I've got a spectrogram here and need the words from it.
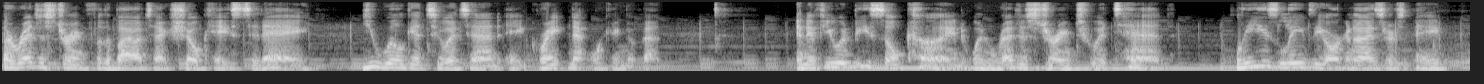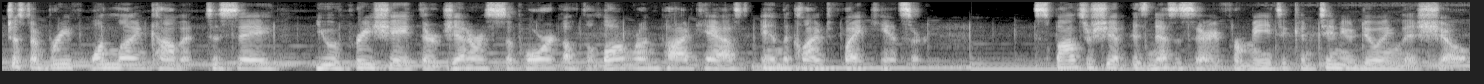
By registering for the Biotech Showcase today, you will get to attend a great networking event and if you would be so kind when registering to attend, please leave the organizers a just a brief one-line comment to say you appreciate their generous support of the Long Run podcast and the Climb to Fight Cancer. Sponsorship is necessary for me to continue doing this show.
